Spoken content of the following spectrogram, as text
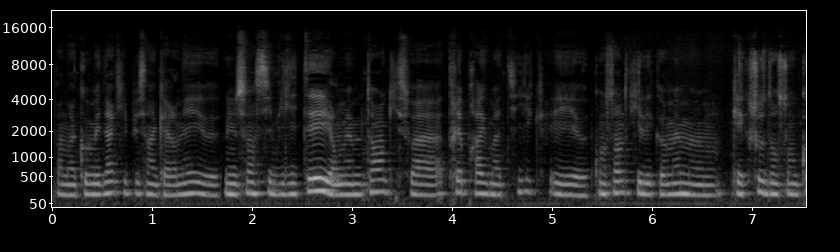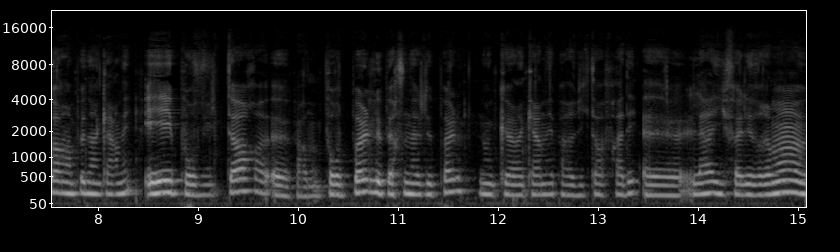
enfin, d'un comédien qui puisse incarner une sensibilité et en même temps qui soit très pragmatique et qu'on sente qu'il est quand même euh, quelque chose dans son corps un peu d'incarné. Et pour Victor, euh, pardon, pour Paul, le personnage de Paul, donc euh, incarné par Victor Fradet, là il fallait vraiment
